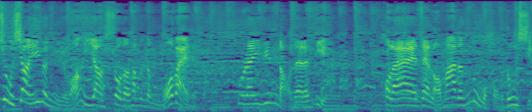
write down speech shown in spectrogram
就像一个女王一样受到他们的膜拜的时候，突然晕倒在了地上。后来在老妈的怒吼中醒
